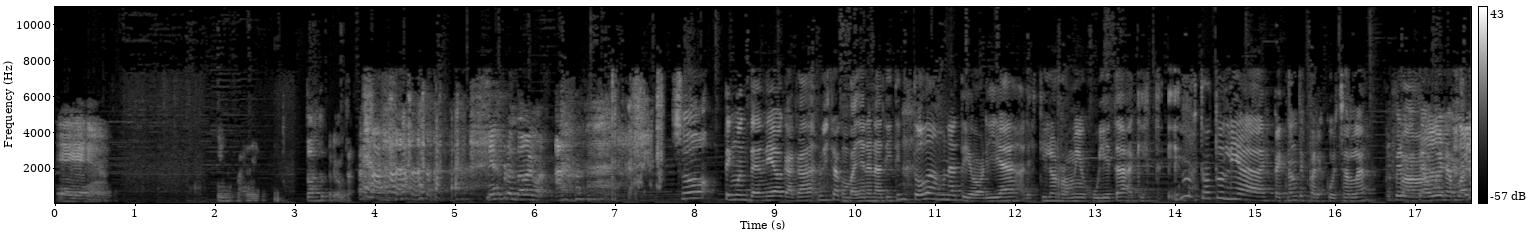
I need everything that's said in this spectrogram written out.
Eh, y tus preguntas. ¿Me has preguntado algo más? Yo tengo entendido que acá nuestra compañera Nati tiene toda una teoría al estilo Romeo y Julieta que hemos estado todo el día expectantes para escucharla. Espero que sea buena, porque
